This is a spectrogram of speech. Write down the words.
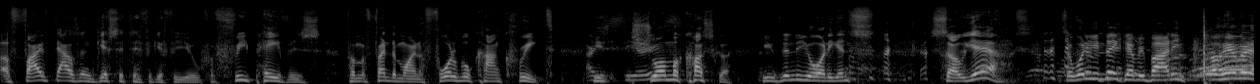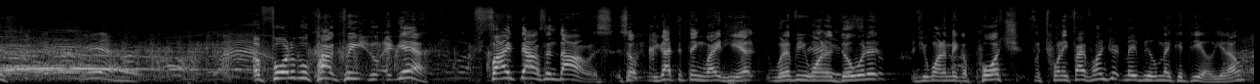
a five thousand gift certificate for you for free pavers from a friend of mine, Affordable Concrete. Are you He's Sean? McCusker. He's in the audience. Oh so yeah. so what do you think, everybody? Oh, here it is. Yeah. Affordable concrete. Yeah. Five thousand dollars. So you got the thing right here. Whatever you want to do with it. so If you want to make a porch for twenty five hundred, maybe he'll make a deal. You know.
